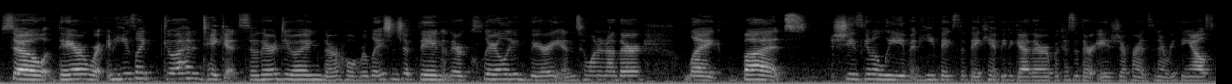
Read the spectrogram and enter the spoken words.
So they are, and he's like, go ahead and take it. So they're doing their whole relationship thing. They're clearly very into one another, like, but she's gonna leave, and he thinks that they can't be together because of their age difference and everything else.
